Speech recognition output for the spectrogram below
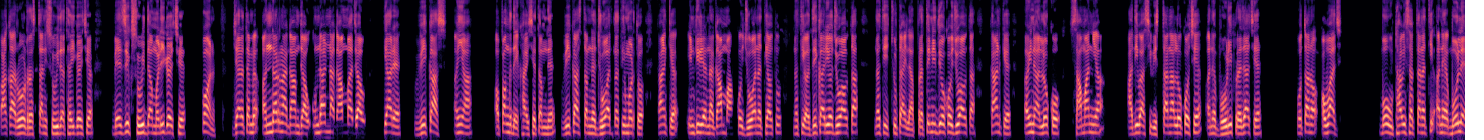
પાકા રોડ રસ્તાની સુવિધા થઈ ગઈ છે. બેઝિક સુવિધા મળી ગઈ છે. પણ જ્યારે તમે અંદરના ગામ જાઓ, ઊંડાણના ગામમાં જાઓ, ત્યારે વિકાસ અહીંયા અપંગ દેખાય છે તમને. વિકાસ તમને જોવા જ નથી મળતો. કારણ કે ઇન્ટિરિયરના ગામમાં કોઈ જોવા નથી આવતું, નથી અધિકારીઓ જોવા આવતા, નથી ચૂંટાયેલા પ્રતિનિધિઓ કોઈ જોવા આવતા. કારણ કે અહીંના લોકો સામાન્ય આદિવાસી વિસ્તારના લોકો છે અને ભોળી પ્રજા છે. પોતાનો અવાજ બહુ ઉઠાવી શકતા નથી અને બોલે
